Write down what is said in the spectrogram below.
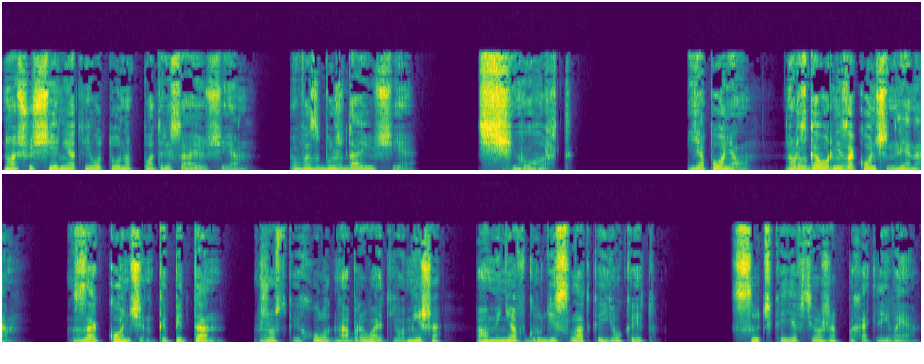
но ощущение от его тона потрясающее. Возбуждающее. Черт! Я понял. Но разговор не закончен, Лена. Закончен, капитан. Жестко и холодно обрывает его Миша, а у меня в груди сладко ёкает. Сучка я все же похотливая.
